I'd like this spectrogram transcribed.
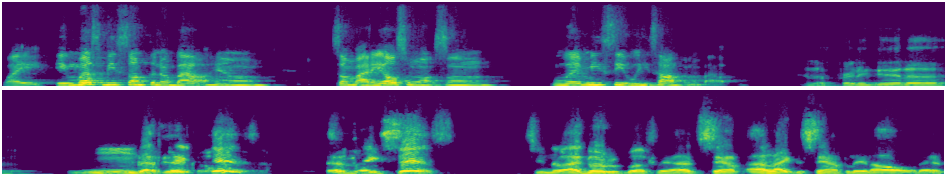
Like it must be something about him. Somebody else wants some. Let me see what he's talking about. That's pretty good. Uh, mm, that makes sense. That makes sense. You know, I go to buffet. I sample. I like to sample it all. That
